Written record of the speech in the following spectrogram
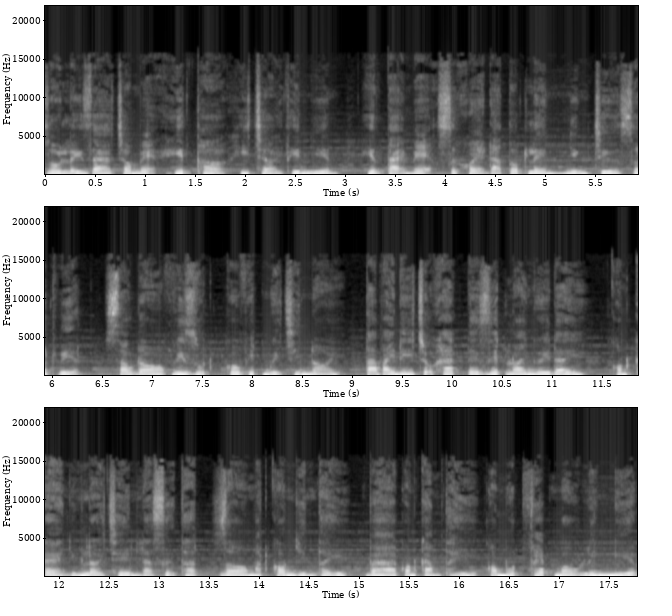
rồi lấy ra cho mẹ hít thở khí trời thiên nhiên. Hiện tại mẹ sức khỏe đã tốt lên nhưng chưa xuất viện. Sau đó, virus COVID-19 nói, ta bay đi chỗ khác để giết loài người đây con kể những lời trên là sự thật, do mắt con nhìn thấy và con cảm thấy có một phép màu linh nghiệm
